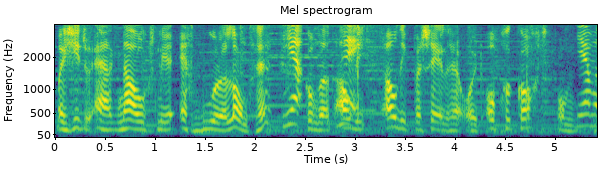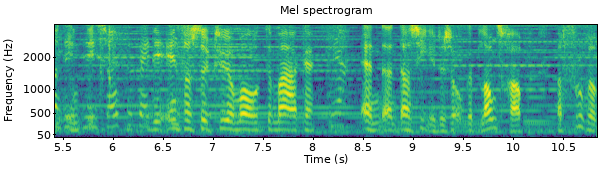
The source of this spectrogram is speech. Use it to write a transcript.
Maar je ziet eigenlijk nauwelijks meer echt boerenland, hè? Ja. Omdat al, Nee. die, al die percelen zijn ooit opgekocht om Ja, want die, dit is ook... ik weet die infrastructuur mogelijk te maken. Ja. En dan, dan zie je dus ook het landschap. Want vroeger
